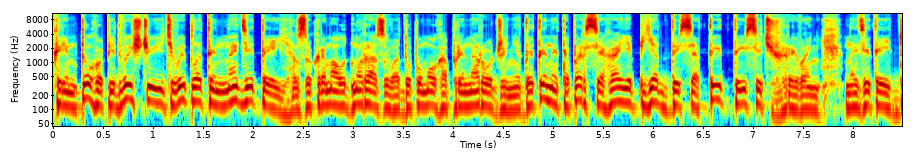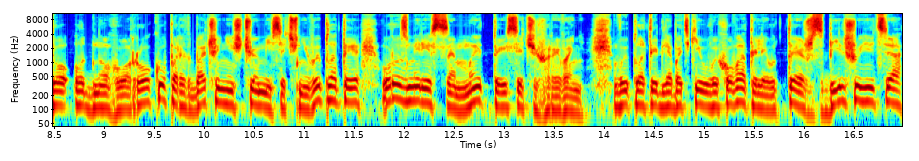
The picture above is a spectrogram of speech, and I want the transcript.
Крім того, підвищують виплати на дітей. Зокрема, одноразова допомога при народженні дитини тепер сягає 50 тисяч гривень. На дітей до одного року передбачені щомісячні виплати у розмірі 7 тисяч гривень. Виплати для батьків-вихователів теж збільшуються.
